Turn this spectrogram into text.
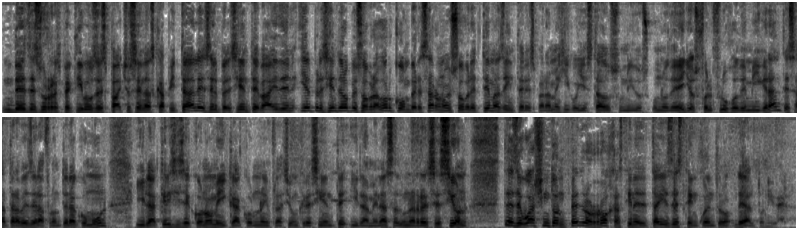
Desde sus respectivos despachos en las capitales, el presidente Biden y el presidente López Obrador conversaron hoy sobre temas de interés para México y Estados Unidos. Uno de ellos fue el flujo de migrantes a través de la frontera común y la crisis económica con una inflación creciente y la amenaza de una recesión. Desde Washington, Pedro Rojas tiene detalles de este encuentro de alto nivel.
